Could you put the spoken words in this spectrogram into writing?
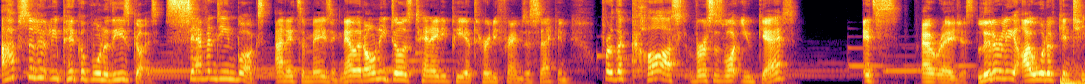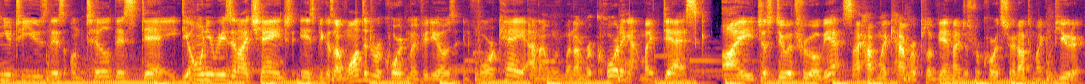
absolutely pick up one of these guys. 17 bucks and it's amazing. Now it only does 1080p at 30 frames a second. For the cost versus what you get, it's outrageous. Literally, I would have continued to use this until this day. The only reason I changed is because I wanted to record my videos in 4K and I, when I'm recording at my desk, I just do it through OBS. I have my camera plugged in, I just record straight onto my computer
